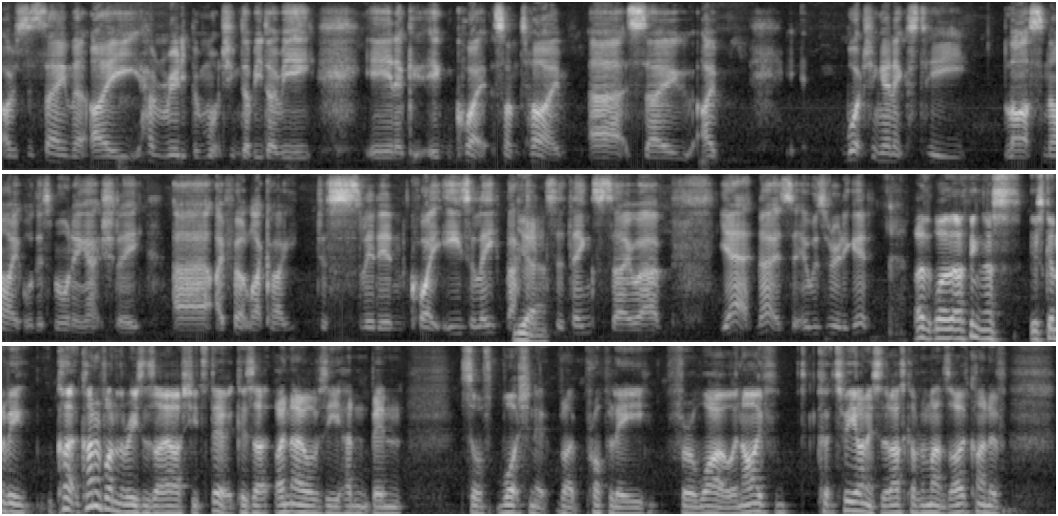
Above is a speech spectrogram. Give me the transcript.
I was just saying that I haven't really been watching WWE in a, in quite some time. Uh, so I'm watching NXT last night or this morning actually. Uh, I felt like I just slid in quite easily back Yeah. into things. So uh, yeah, no, it's, it was really good. I, well, I think that's it's going to be ki- kind of one of the reasons I asked you to do it because I, I know obviously you hadn't been sort of watching it like properly for a while, and I've to be honest, the last couple of months I've kind of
